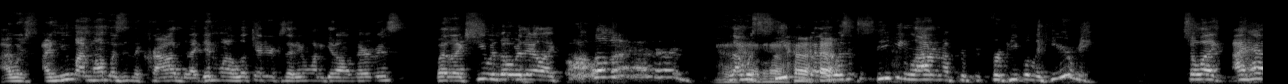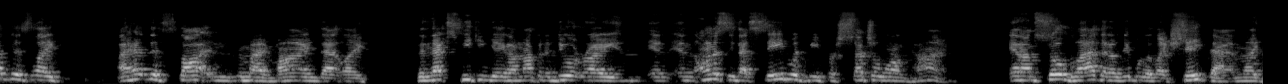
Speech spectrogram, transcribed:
I was I knew my mom was in the crowd, but I didn't want to look at her because I didn't want to get all nervous. But like she was over there like, oh, I was speaking, but I wasn't speaking loud enough for, for people to hear me. So like I had this like I had this thought in, in my mind that like the next speaking gig, I'm not going to do it right. And, and, and honestly, that stayed with me for such a long time. And I'm so glad that I was able to like shake that. And like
